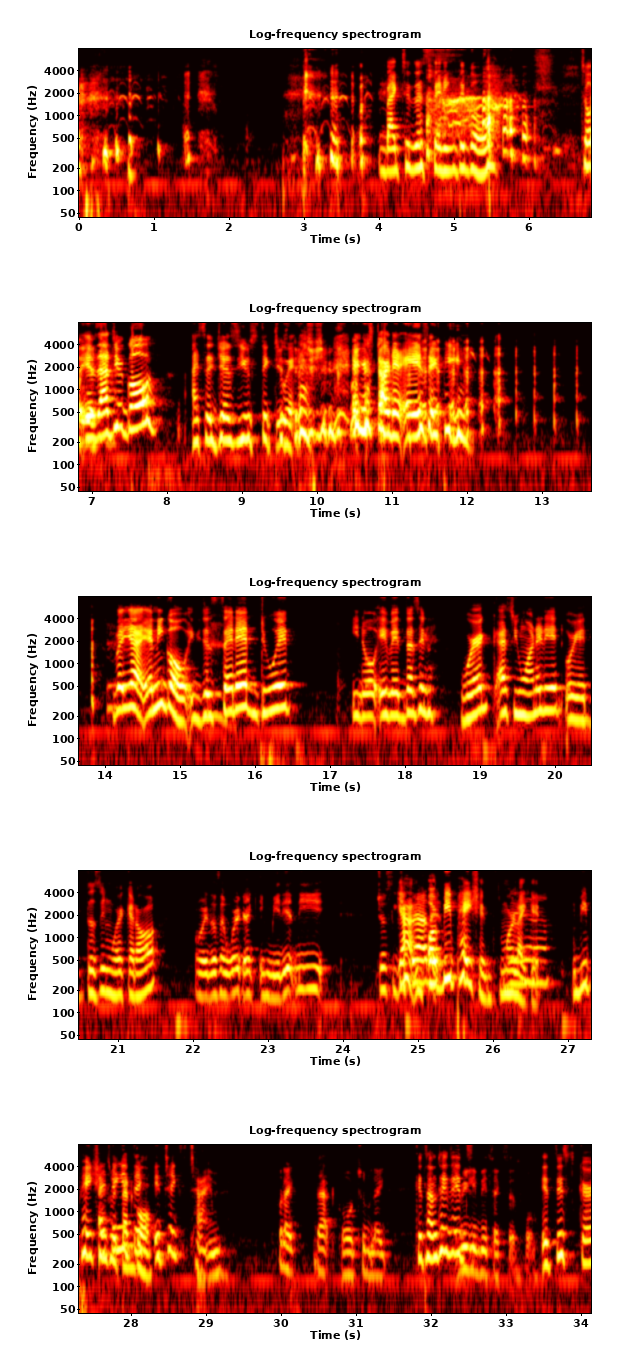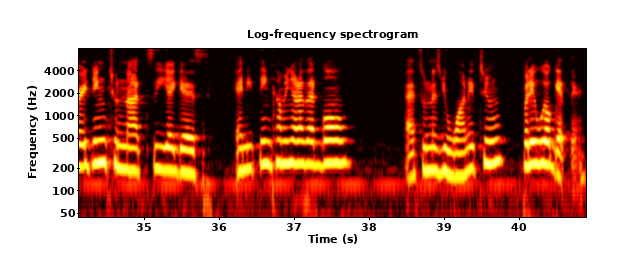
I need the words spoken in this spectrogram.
Back to the setting the goal. So But if yes. that's your goal, I suggest you stick to You it, stick to and you start at ASAP. But yeah, any goal, you just set it, do it. You know, if it doesn't work as you wanted it, or it doesn't work at all, or it doesn't work like immediately. Just yeah, or it. be patient. More like it. Be patient with that goal. it takes time for like that goal to like Because sometimes it's really be successful. it's discouraging to not see, I guess, anything coming out of that goal as soon as you want it to. But it will get there.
